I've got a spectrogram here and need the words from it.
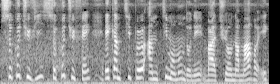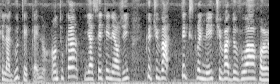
ce que tu vis, ce que tu fais et qu'un petit peu, à un petit moment donné, bah, tu en as marre et que la goutte est pleine. En tout cas, il y a cette énergie que tu vas t'exprimer, tu vas devoir... Euh,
